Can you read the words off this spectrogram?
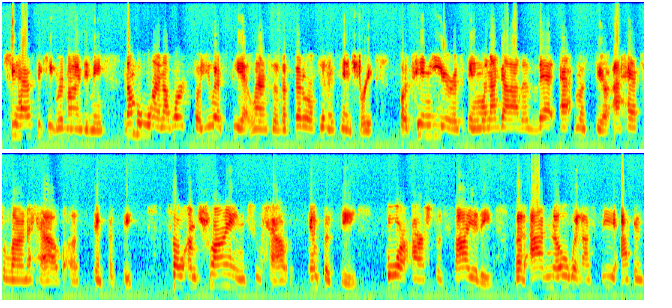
She has to keep reminding me. Number one, I worked for USP Atlanta, the federal penitentiary, for 10 years. And when I got out of that atmosphere, I had to learn to have a sympathy. So I'm trying to have empathy for our society. But I know when I see, I can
